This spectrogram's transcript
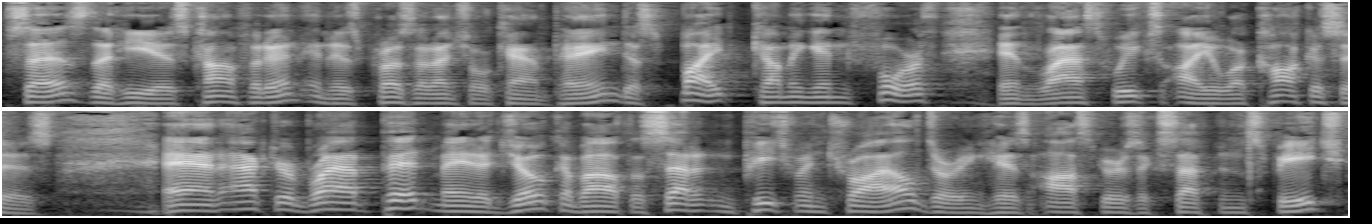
says that he is confident in his presidential campaign despite coming in fourth in last week's Iowa caucuses. And actor Brad Pitt made a joke about the Senate impeachment trial during his Oscars acceptance speech.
